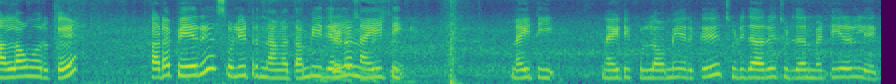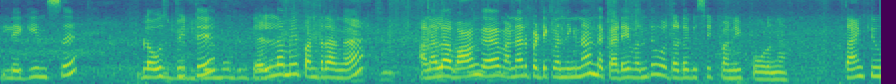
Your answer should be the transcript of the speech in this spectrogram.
நல்லாவும் இருக்குது கடை பேர் சொல்லிட்டு இருந்தாங்க. தம்பி இதெல்லாம் நைட்டி. நைட்டி. நைட்டி ஃபுல்லாகவுமே இருக்குது churidar churidar material leg leggings blouse bit எல்லாமே பண்ணுறாங்க அதனால் வாங்க. வண்ணாரப்பேட்டைக்கு வந்தீங்கன்னா அந்த கடையை வந்து ஒரு தடவை விசிட் பண்ணி போடுங்க. தேங்க்யூ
